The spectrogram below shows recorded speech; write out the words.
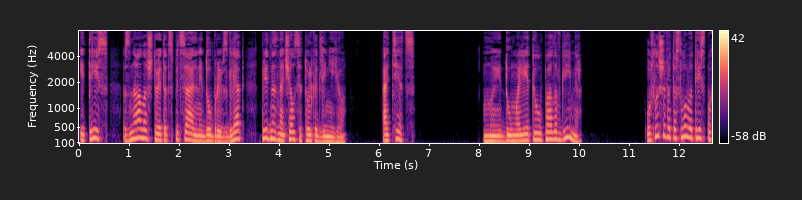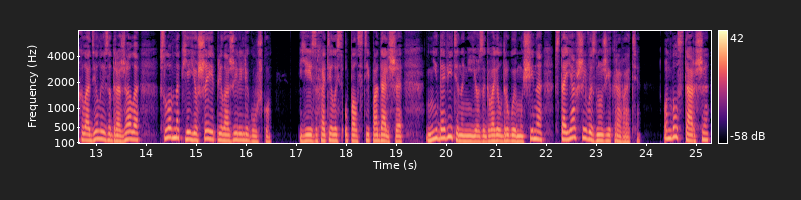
и Трис знала, что этот специальный добрый взгляд предназначался только для нее. «Отец». «Мы думали, ты упала в гример». Услышав это слово, Трис похолодела и задрожала, словно к ее шее приложили лягушку. Ей захотелось уползти подальше. «Не давите на нее», — заговорил другой мужчина, стоявший в изножье кровати. Он был старше,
